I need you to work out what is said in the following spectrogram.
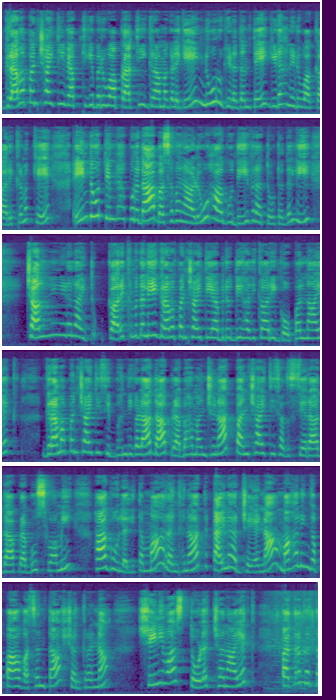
ಗ್ರಾಮ ಪಂಚಾಯಿತಿ ವ್ಯಾಪ್ತಿಗೆ ಬರುವ ಪ್ರತಿ ಗ್ರಾಮಗಳಿಗೆ ನೂರು ಗಿಡದಂತೆ ಗಿಡ ನೆಡುವ ಕಾರ್ಯಕ್ರಮಕ್ಕೆ ಇಂದು ತಿಮ್ಲಾಪುರದ ಬಸವನಾಳು ಹಾಗೂ ದೇವರ ತೋಟದಲ್ಲಿ ಚಾಲನೆ ನೀಡಲಾಯಿತು. ಕಾರ್ಯಕ್ರಮದಲ್ಲಿ ಗ್ರಾಮ ಪಂಚಾಯಿತಿ ಅಭಿವೃದ್ಧಿ ಅಧಿಕಾರಿ ಗೋಪಾಲ್ ನಾಯಕ್ ಗ್ರಾಮ ಪಂಚಾಯಿತಿ ಸಿಬ್ಬಂದಿಗಳಾದ ಪ್ರಭಾ ಮಂಜುನಾಥ್ ಪಂಚಾಯಿತಿ ಸದಸ್ಯರಾದ ಪ್ರಭುಸ್ವಾಮಿ ಹಾಗೂ ಲಲಿತಮ್ಮ ರಂಗನಾಥ್ ಟೈಲರ್ ಜಯಣ್ಣ ಮಹಲಿಂಗಪ್ಪ ವಸಂತ ಶಂಕರಣ್ಣ ಶ್ರೀನಿವಾಸ್ ತೋಳಚ್ಚ ನಾಯಕ್ ಪತ್ರಕರ್ತ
